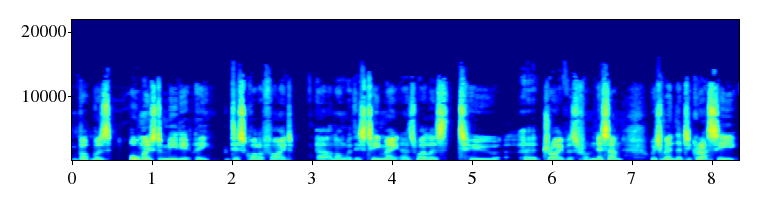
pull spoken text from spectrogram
but was almost immediately disqualified. Uh, along with his teammate, as well as two uh, drivers from Nissan, which meant that Di Grassi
